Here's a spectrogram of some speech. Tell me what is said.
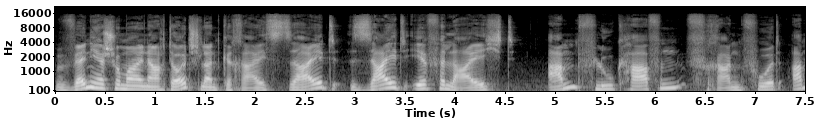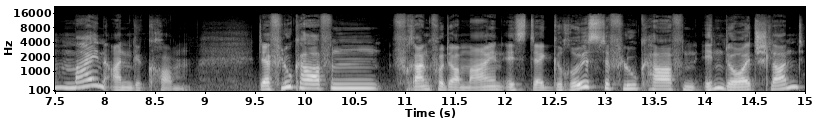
Wenn ihr schon mal nach Deutschland gereist seid, seid ihr vielleicht am Flughafen Frankfurt am Main angekommen. Der Flughafen Frankfurt am Main ist der größte Flughafen in Deutschland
